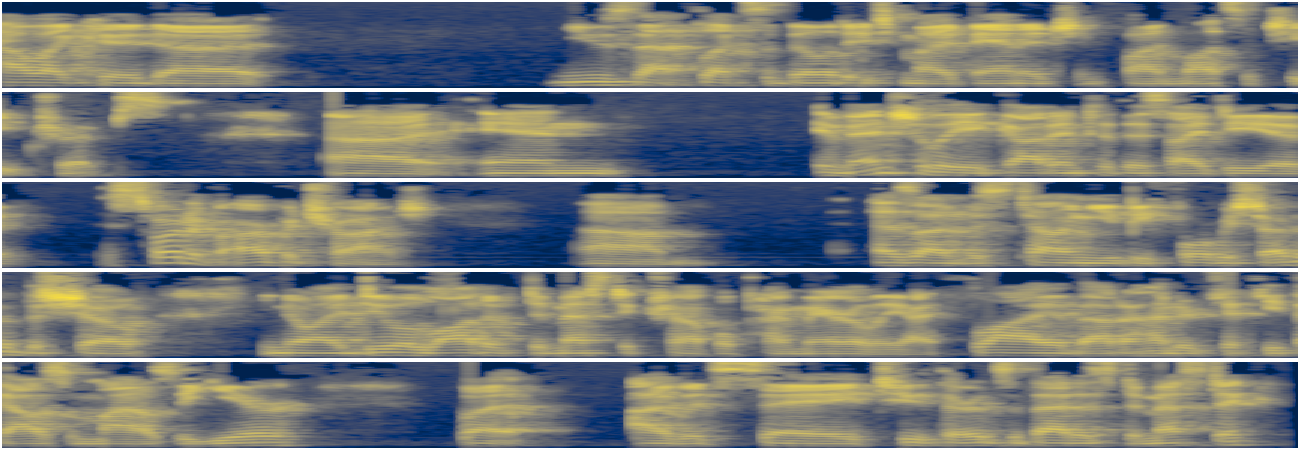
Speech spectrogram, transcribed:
how I could uh, use that flexibility to my advantage and find lots of cheap trips. Uh, and eventually it got into this idea of sort of arbitrage. Um, as I was telling you before we started the show, you know, I do a lot of domestic travel primarily. I fly about 150,000 miles a year, but I would say two thirds of that is domestic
